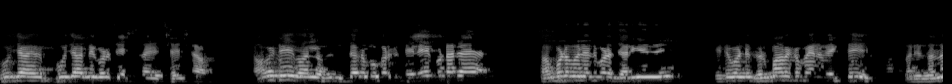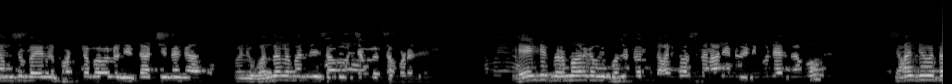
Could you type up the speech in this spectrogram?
పూజ పూజారిని కూడా చేసి చేశారు. కాబట్టి వాళ్ళు ఇద్దరు ముగ్గురికి తెలియకుండానే చంపడం అనేది కూడా జరిగింది. ఇటువంటి దుర్మార్గమైన వ్యక్తి మరి నన్నం సుబ్బయ్యను పట్టబోలు నిర్దాక్షిణ్యంగా కొన్ని వందల మంది సమాజంలో చంపడం జరిగింది. ఏంటి దుర్మార్గం? ఈ పొద్దుటూరు దానికోసమేనా నేను ఎన్నుకునేద్దాము శాంతియుత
